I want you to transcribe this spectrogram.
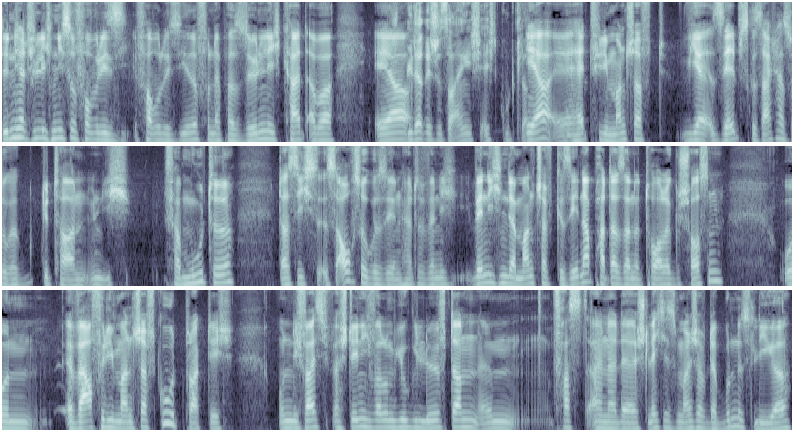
den ich natürlich nicht so favorisiere von der Persönlichkeit, aber er... Spielerisch ist er eigentlich echt gut klar. Ja, er hätte für die Mannschaft, wie er selbst gesagt hat, sogar gut getan. Und ich vermute, dass ich es auch so gesehen hätte. Wenn ich, wenn ich in der Mannschaft gesehen habe, hat er seine Tore geschossen und er war für die Mannschaft gut praktisch. Und ich weiß, ich verstehe nicht, warum Jogi Löw dann ähm, fast einer der schlechtesten Mannschaften der Bundesliga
